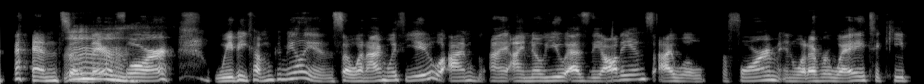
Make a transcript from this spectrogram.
and so Mm. therefore we become chameleons. So when i'm with you i'm I, I know you as the audience. I will perform in whatever way to keep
